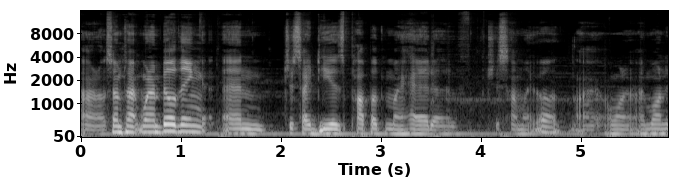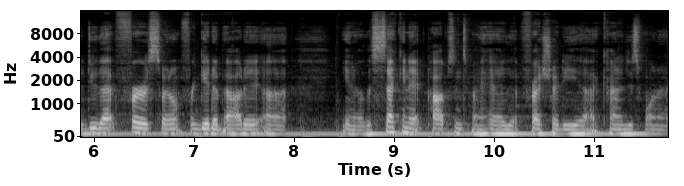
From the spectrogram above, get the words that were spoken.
I don't know. Sometimes when I'm building and just ideas pop up in my head of just I'm like, oh, I want I want to do that first, so I don't forget about it. Uh, you know, the second it pops into my head, that fresh idea, I kind of just want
